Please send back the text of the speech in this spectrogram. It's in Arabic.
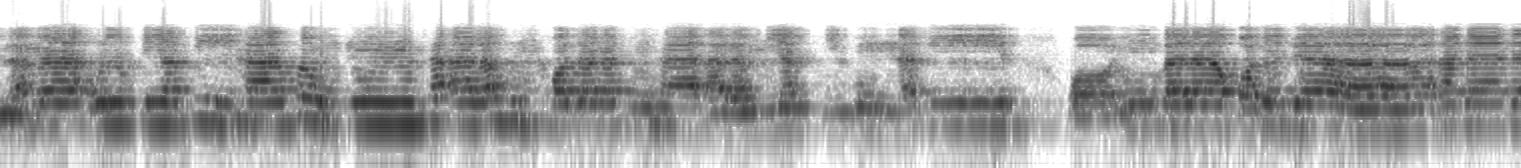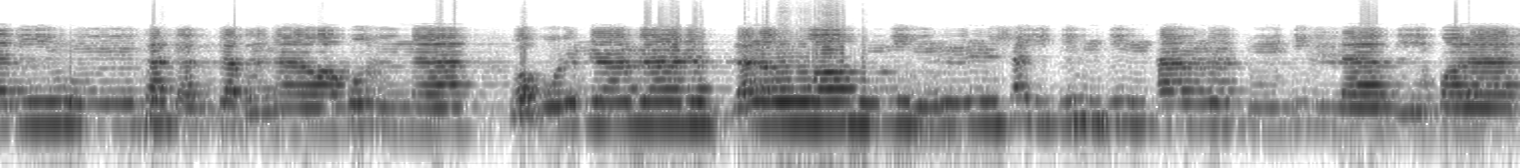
كلما ألقي فيها فوج سألهم خزنتها ألم يأتكم نذير؟ قالوا بلى قد جاءنا نذير فكذبنا وقلنا وقلنا ما نزل الله من شيء إن أنتم إلا في ضلال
